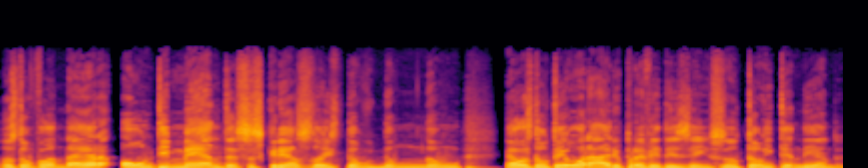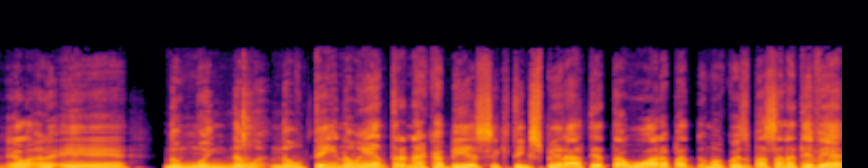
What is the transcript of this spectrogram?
Nós estamos falando da era on demand. Essas crianças não, não, não, não elas não têm horário para ver desenhos, não estão entendendo. Ela é não, não, não tem, não entra na cabeça que tem que esperar até tal hora para uma coisa passar na TV.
